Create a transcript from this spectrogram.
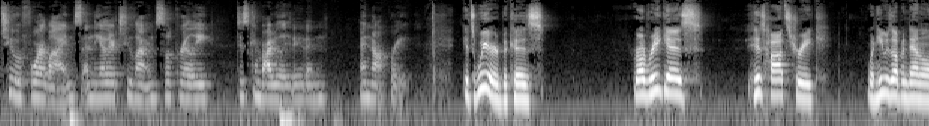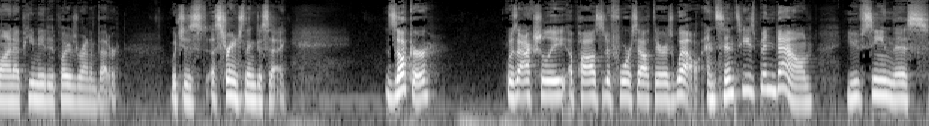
two of four lines, and the other two lines look really discombobulated and and not great. It's weird because Rodrigues, his hot streak, when he was up and down the lineup, he made the players around him better, which is a strange thing to say. Zucker was actually a positive force out there as well. And since he's been down, you've seen this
